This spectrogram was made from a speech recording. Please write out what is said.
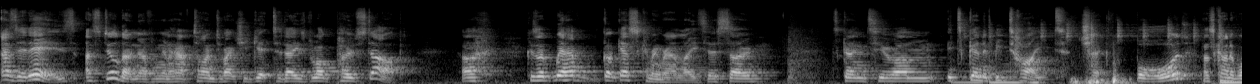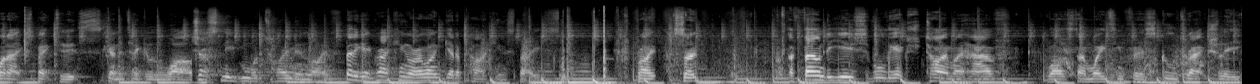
As it is, I still don't know if I'm going to have time to actually get today's vlog post up. Because uh, we have got guests coming around later, so it's going to um, it's going to be tight. Check the board. That's kind of what I expected. It's going to take a little while. Just need more time in life. Better get cracking or I won't get a parking space. Right, so I found a use of all the extra time I have whilst I'm waiting for school to actually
